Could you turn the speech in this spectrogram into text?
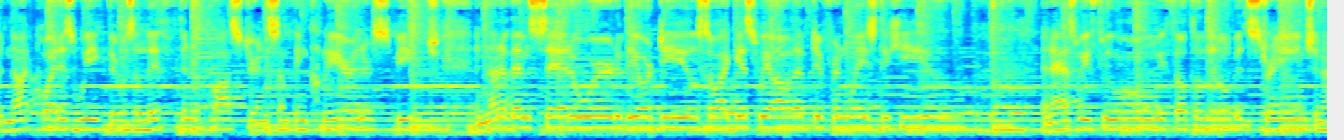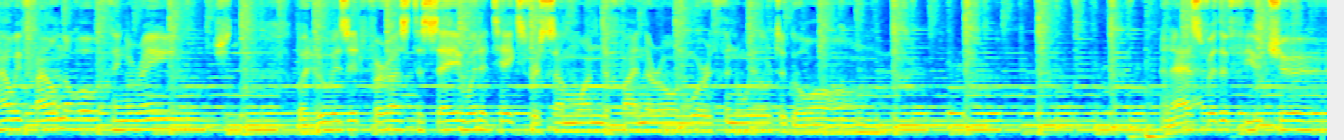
but not quite as weak. There was a lift in her posture and something clear in her speech. And none of them said a word of the ordeal, so I guess we all have different ways to heal. And as we flew home, we felt a little bit strange in how we found the whole thing arranged. But who is it for us to say what it takes for someone to find their own worth and will to go on? As for the future,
